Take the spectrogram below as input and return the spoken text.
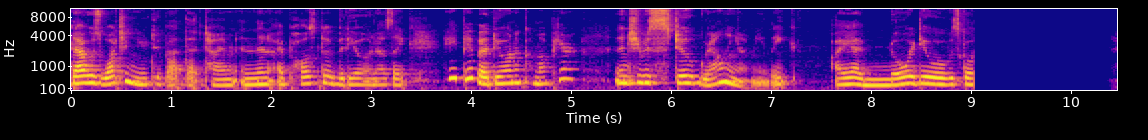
And I was watching YouTube at that time, and then I paused the video and I was like, hey, Pippa, do you want to come up here? And then she was still growling at me. Like, I had no idea what was going on.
